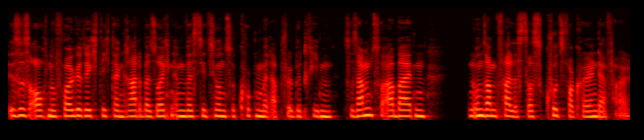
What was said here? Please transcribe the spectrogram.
ist es auch nur folgerichtig, dann gerade bei solchen Investitionen zu gucken, mit Abfüllbetrieben zusammenzuarbeiten. In unserem Fall ist das kurz vor Köln der Fall.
